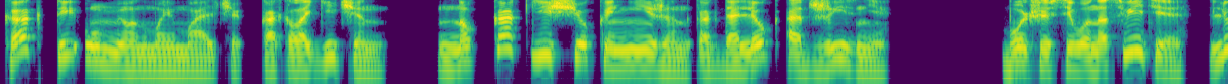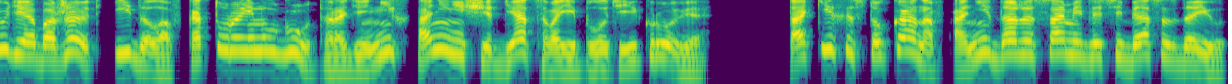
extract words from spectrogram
Как ты умен, мой мальчик, как логичен. Но как еще книжен, как далек от жизни. Больше всего на свете люди обожают идолов, которые им лгут, ради них они не щадят своей плоти и крови. Таких истуканов они даже сами для себя создают.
